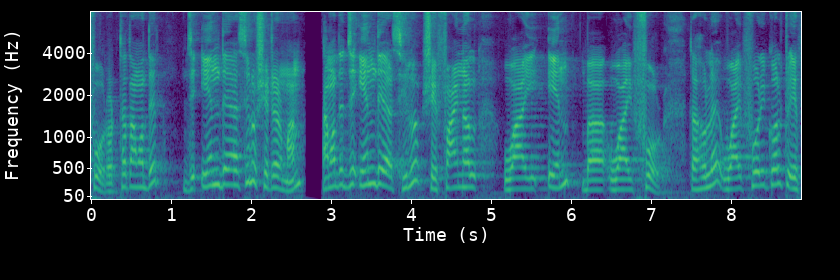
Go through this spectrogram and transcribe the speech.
ফোর অর্থাৎ আমাদের যে এন দেয়া ছিল, সেটার মান, আমাদের যে এন দেয়া ছিল সেই ফাইনাল ওয়াই এন বা ওয়াই ফোর তাহলে y four equal to f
